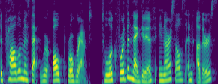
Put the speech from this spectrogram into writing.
The problem is that we're all programmed to look for the negative in ourselves and others.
